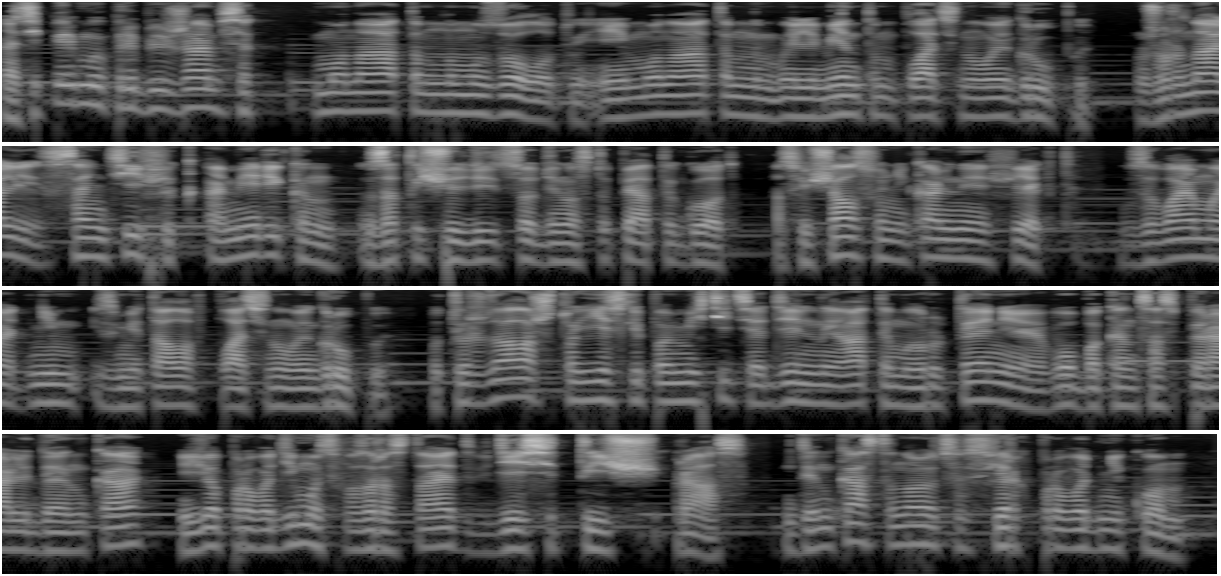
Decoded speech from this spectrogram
А теперь мы приближаемся к моноатомному золоту и моноатомным элементам платиновой группы. В журнале Scientific American за 1995 год освещался уникальный эффект, вызываемый одним из металлов платиновой группы. Утверждалось, что если поместить отдельные атомы рутения в оба конца спирали ДНК, ее проводимость возрастает в 10 тысяч раз. ДНК становится сверхпроводником,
